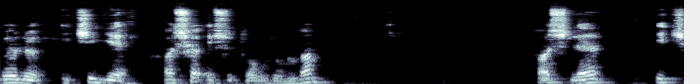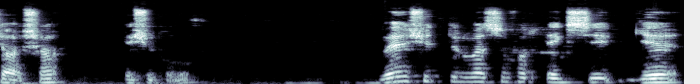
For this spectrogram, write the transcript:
bölü 2G H'a eşit olduğundan H L 2H'a eşit olur. V eşittir ve 0 eksi G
